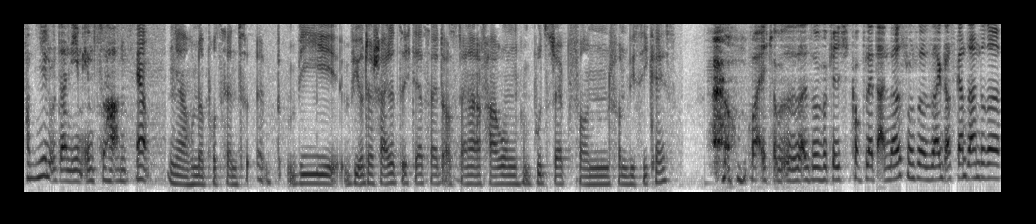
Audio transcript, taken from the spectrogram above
Familienunternehmen eben zu haben. Ja, ja 100 Prozent. Wie, wie unterscheidet sich derzeit aus deiner Erfahrung Bootstrap von, von VC Case? ich glaube, also wirklich komplett anders, muss man sagen. Du hast ganz andere,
